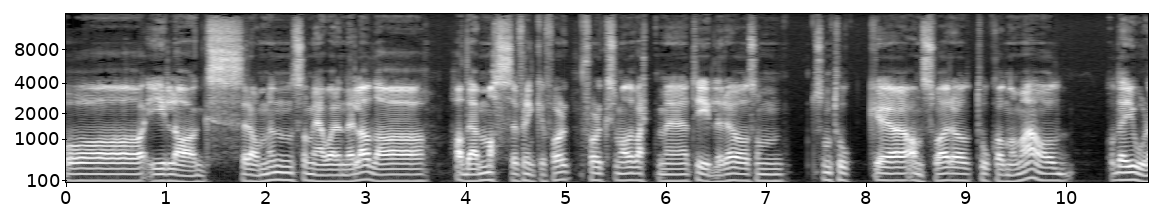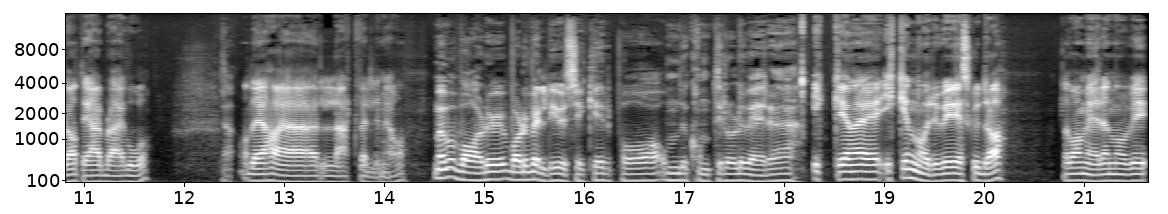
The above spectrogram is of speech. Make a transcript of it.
og i lagsrammen som jeg var en del av, da hadde jeg masse flinke folk. Folk som hadde vært med tidligere, og som, som tok eh, ansvar og tok hånd om meg, og, og det gjorde at jeg blei god òg. Ja. Og det har jeg lært veldig mye av. Men var du, var du veldig usikker på om du kom til å levere Ikke, ikke når vi skulle dra. Det var mer enn når vi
